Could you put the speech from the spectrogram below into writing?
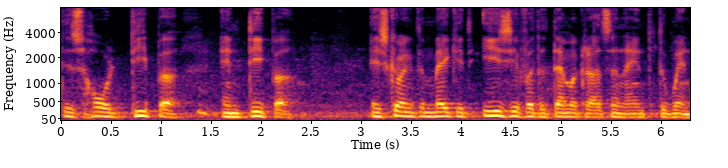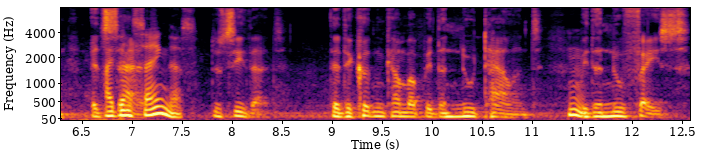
this hole deeper and deeper is going to make it easier for the Democrats in the end to win. It's I've been saying this to see that that they couldn't come up with a new talent, hmm. with a new face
